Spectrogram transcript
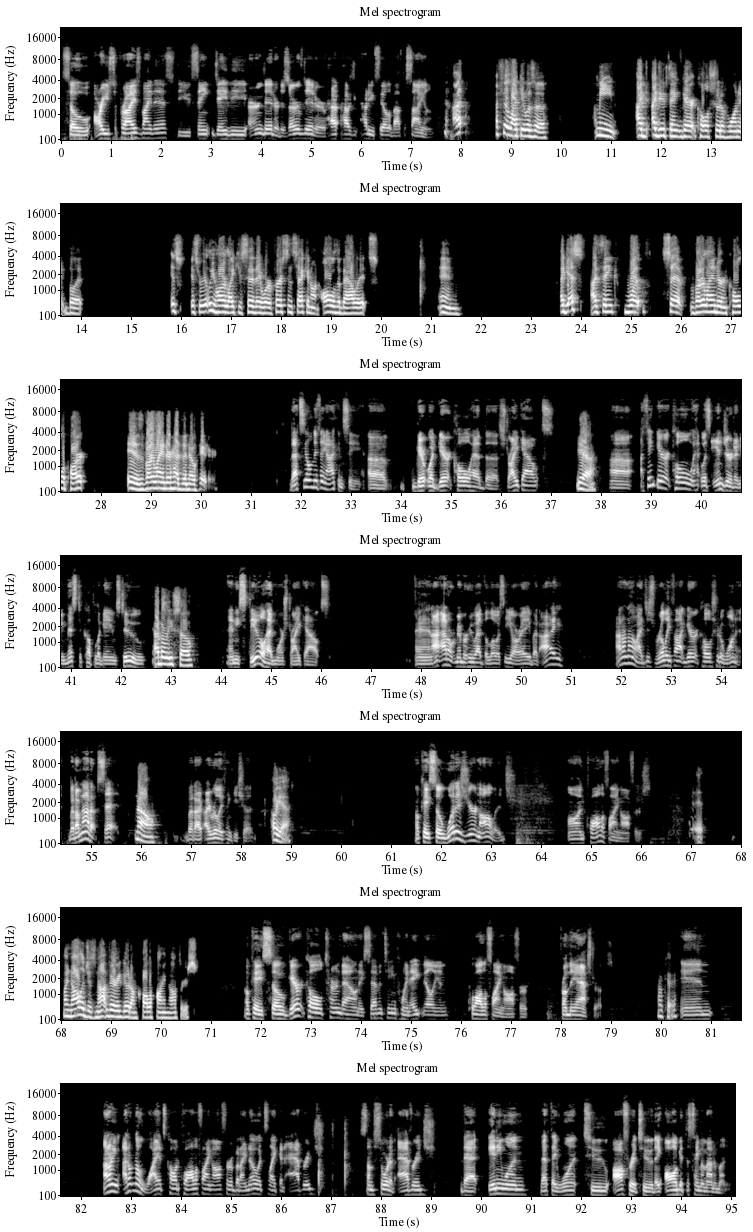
So, are you surprised by this? Do you think JV earned it or deserved it, or how how, how do you feel about the Cy Young? I I feel like it was a. I mean, I I do think Gerrit Cole should have won it, but it's it's really hard. Like you said, they were first and second on all the ballots, and I guess I think what set Verlander and Cole apart is Verlander had the no hitter. That's the only thing I can see. Uh, Gerrit, what Gerrit Cole had the strikeouts. Yeah. Uh, I think Gerrit Cole was injured and he missed a couple of games too. I believe so. And he still had more strikeouts. And I, I don't remember who had the lowest ERA, but I, I don't know. I just really thought Gerrit Cole should have won it, but I'm not upset. No. But I, I really think he should. Oh yeah. Okay, so what is your knowledge on qualifying offers? It, my knowledge is not very good on qualifying offers. Okay, so Gerrit Cole turned down a 17.8 million qualifying offer from the Astros. Okay. And I don't even, I don't know why it's called qualifying offer, but I know it's like an average, some sort of average that anyone that they want to offer it to, they all get the same amount of money.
